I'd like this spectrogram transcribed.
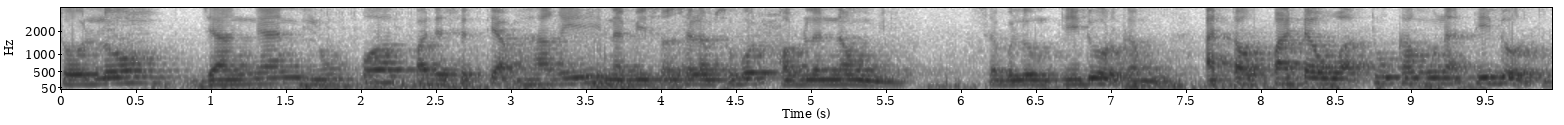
tolong jangan lupa pada setiap hari Nabi SAW sebut qabla naumi sebelum tidur kamu atau pada waktu kamu nak tidur tu.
